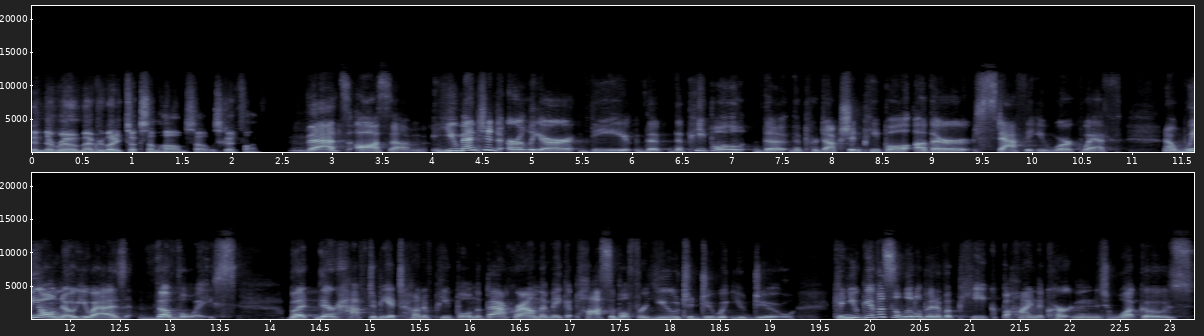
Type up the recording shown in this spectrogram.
in the room, everybody took some home, so it was good fun. That's awesome. You mentioned earlier the the the people, the the production people, other staff that you work with. Now we all know you as the voice, but there have to be a ton of people in the background that make it possible for you to do what you do. Can you give us a little bit of a peek behind the curtain into what goes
